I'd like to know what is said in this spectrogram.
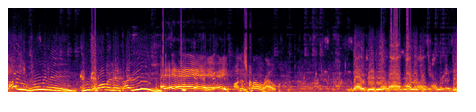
How you doing this? You smaller than Tyrese. Hey, hey, hey, hey, hey, hey, hey, on this curl route. No, Jayden. I, I'll let you. Oh!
